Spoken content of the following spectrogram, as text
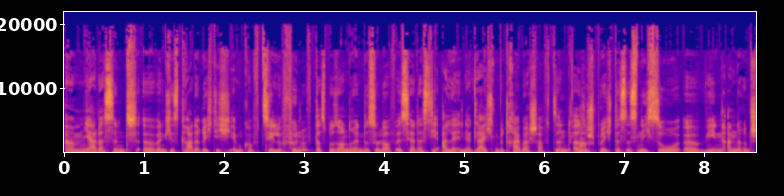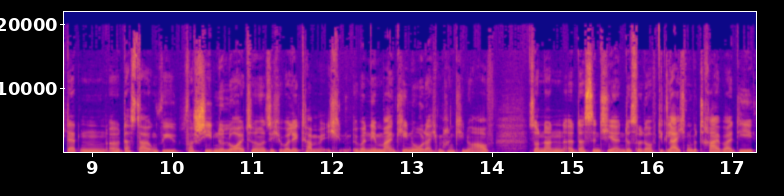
Ähm, ja, das sind, äh, wenn ich es gerade richtig im Kopf zähle, fünf. Das Besondere in Düsseldorf ist ja, dass die alle in der gleichen Betreiberschaft sind. Also ah. sprich, das ist nicht so äh, wie in anderen Städten, äh, dass da irgendwie verschiedene Leute sich überlegt haben, ich übernehme mal ein Kino oder ich mache ein Kino auf, sondern äh, das sind hier in Düsseldorf die gleichen Betreiber, die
